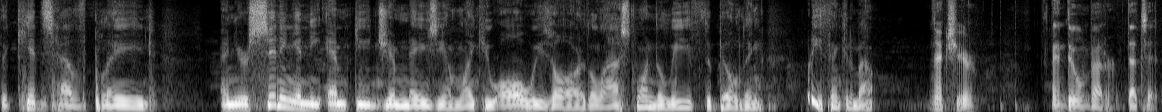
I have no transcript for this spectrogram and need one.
the kids have played, and you're sitting in the empty gymnasium like you always are, the last one to leave the building. What are you thinking about? next year and doing better. That's it.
